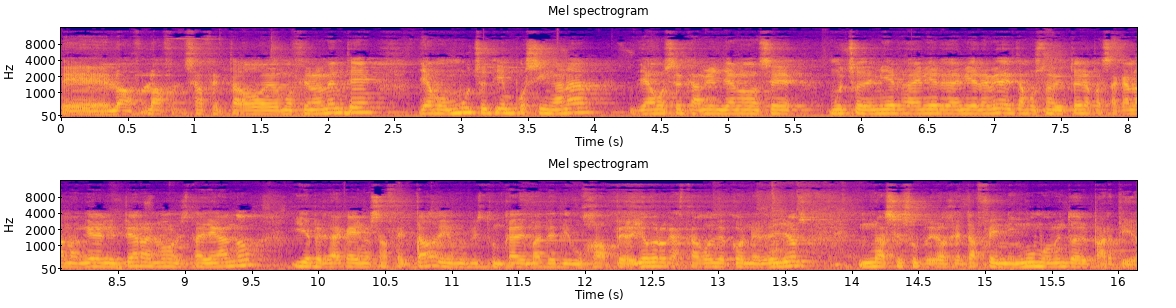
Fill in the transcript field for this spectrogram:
eh, lo ha, lo ha- se ha afectado emocionalmente. Llevamos mucho tiempo sin ganar. Llevamos el camión llamándose mucho de mierda, de mierda, de mierda, de mierda. Necesitamos una victoria para sacar la manguera y limpiarla. No nos está llegando. Y es verdad que ahí nos ha afectado y hemos visto un Cádiz más desdibujado. Pero yo creo que hasta el gol de córner de ellos no ha sido superior al Getafe en ningún momento del partido.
